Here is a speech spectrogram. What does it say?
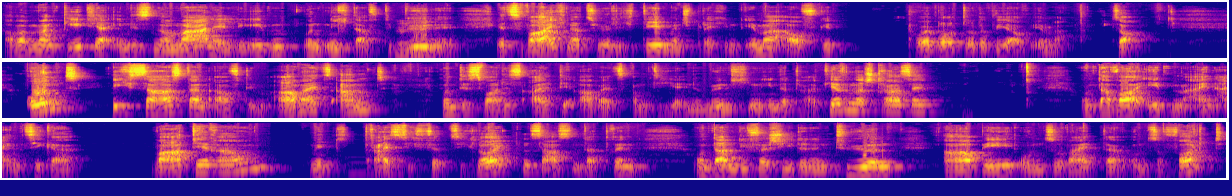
Aber man geht ja in das normale Leben und nicht auf die mhm. Bühne. Jetzt war ich natürlich dementsprechend immer aufgepolpert oder wie auch immer. So. Und ich saß dann auf dem Arbeitsamt und das war das alte Arbeitsamt hier in München in der Thalkirchner Straße. Und da war eben ein einziger Warteraum mit 30, 40 Leuten saßen da drin und dann die verschiedenen Türen A, B und so weiter und so fort.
